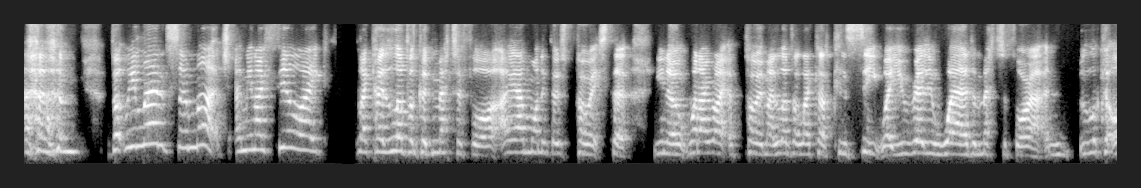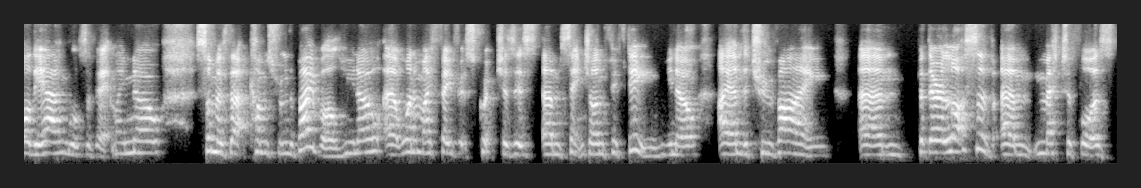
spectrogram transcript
Um, but we learned so much. I mean, I feel like like I love a good metaphor. I am one of those poets that, you know, when I write a poem, I love a, like a conceit where you really wear the metaphor out and look at all the angles of it. And I know some of that comes from the Bible. You know, uh, one of my favorite scriptures is um, St. John 15, you know, I am the true vine. Um, but there are lots of um, metaphors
